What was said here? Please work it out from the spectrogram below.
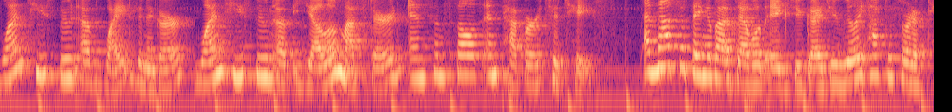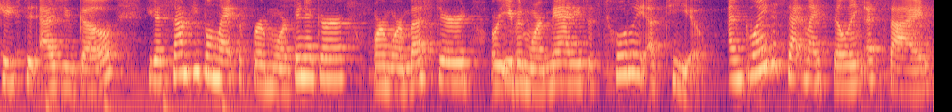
one teaspoon of white vinegar, one teaspoon of yellow mustard, and some salt and pepper to taste. And that's the thing about deviled eggs, you guys. You really have to sort of taste it as you go because some people might prefer more vinegar or more mustard or even more mayonnaise. It's totally up to you. I'm going to set my filling aside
